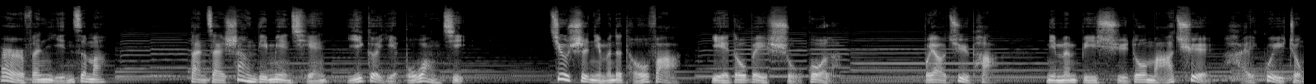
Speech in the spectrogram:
二分银子吗？但在上帝面前一个也不忘记，就是你们的头发也都被数过了。不要惧怕，你们比许多麻雀还贵重。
